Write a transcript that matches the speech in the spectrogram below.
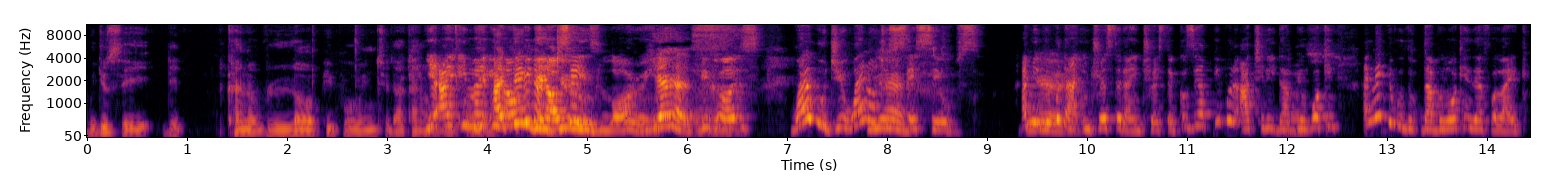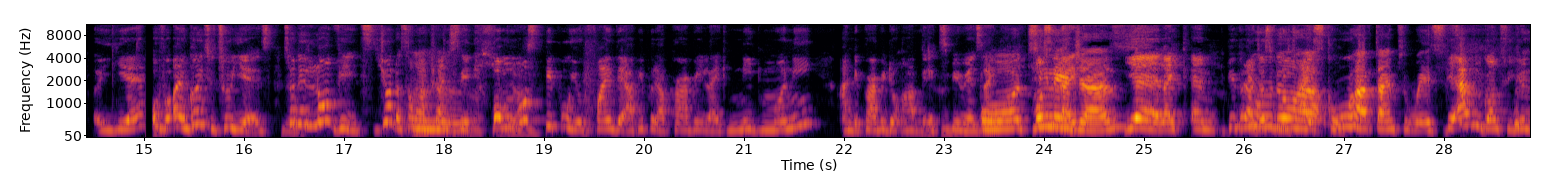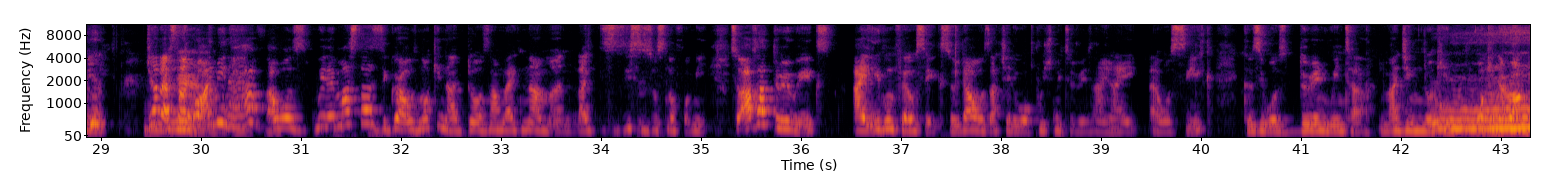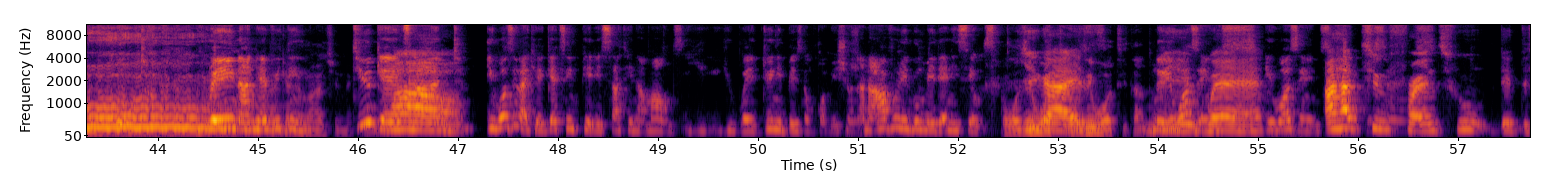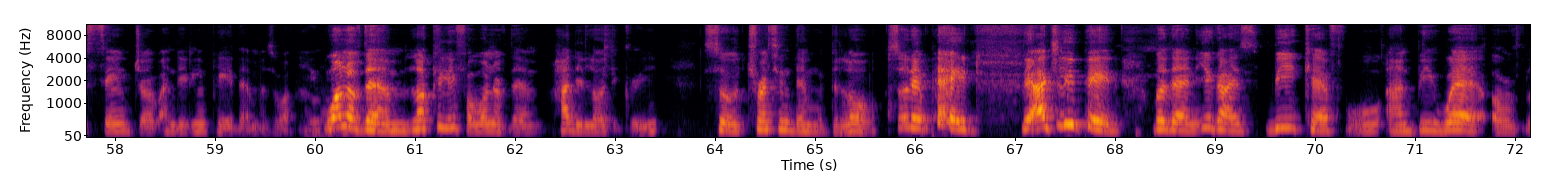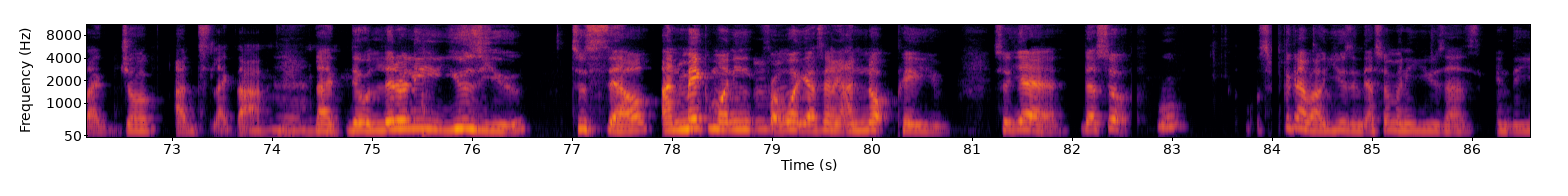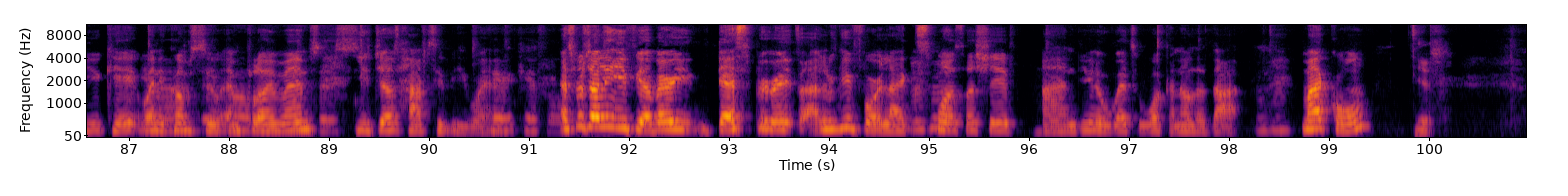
would you say they kind of lure people into that kind of Yeah, I, in my, in I my think opinion, they I'll say it's luring. yes. Because why would you? Why not Yeah. just say sales? I mean, people that are interested are interested because there are people actually that have been working. I met people that have been working there for like a year, over and going to two years. So they love it. Do you understand what I'm trying to say? Yes, But yeah. most people you find there are people that probably like need money and they probably don't have the experience. Like or mostly like- teenagers. yeah, like um people that who just don't high have, school. who have time to waste. They haven't gone to uni. Do you understand? But I mean, I have, I was with a master's degree, I was knocking at doors. I'm like, nah, man, like this, this is just not for me. So after three weeks, I even fell sick. So that was actually what pushed me to resign. I, I was sick because it was during winter. Imagine knocking, walking around in the cold, rain and everything. imagine. Do you get? Wow. And it wasn't like you're getting paid a certain amount. You, you were doing it based on commission, and I haven't even made any sales. Or was You it worth, was it worth it? At no, it wasn't. Beware. It wasn't. I had two 100%. friends who did the same job and they didn't pay them as well. You One of them, luckily for one of them, had a law degree. So threatened them with the law. So they paid. They actually paid. But then you guys be careful and beware of like job ads like that. Mhm, Yeah. Like they will literally use you to sell and make money from Mhm. what you're selling and not pay you. So yeah, there's so speaking about using, there's so many users in the UK when it comes to a lot of employment. You just have to beware very careful. especially if you're very desperate and looking for like Mhm. sponsorship and you know where to work and all of that. Mhm. Michael, Yes.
